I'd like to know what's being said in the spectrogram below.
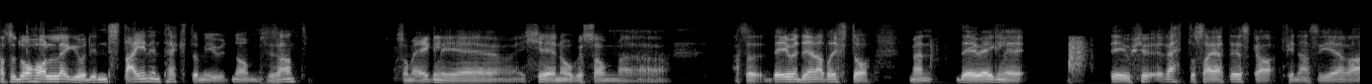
Altså Da holder jeg jo den steininntekta mi utenom, ikke sant? som egentlig er, ikke er noe som altså, Det er jo en del av drifta, men det er jo egentlig det er jo ikke rett å si at det skal finansiere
